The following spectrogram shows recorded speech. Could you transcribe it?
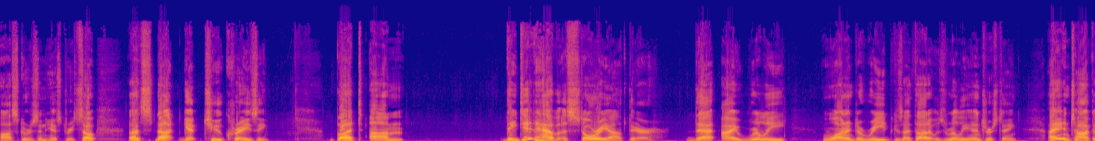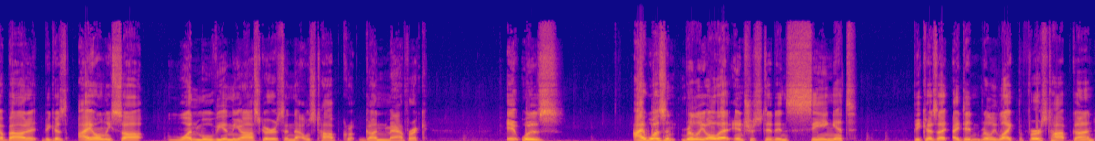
Oscars in history. So let's not get too crazy. But um, they did have a story out there that I really wanted to read because I thought it was really interesting. I didn't talk about it because I only saw one movie in the Oscars, and that was Top Gun Maverick. It was. I wasn't really all that interested in seeing it because I, I didn't really like the first Top Gun.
